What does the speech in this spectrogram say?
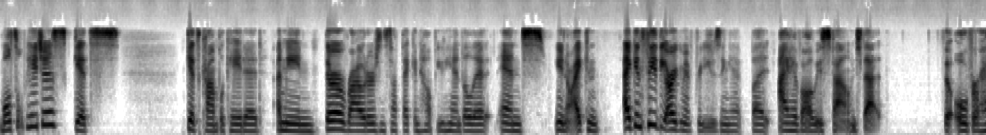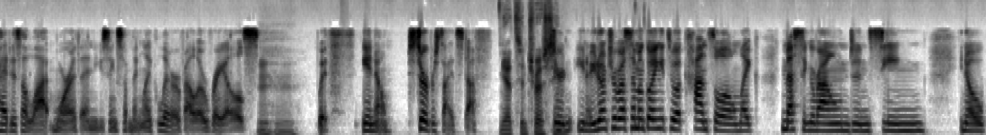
multiple pages gets gets complicated. I mean, there are routers and stuff that can help you handle it, and you know, I can I can see the argument for using it, but I have always found that the overhead is a lot more than using something like Laravel or Rails hmm with you know server side stuff. Yeah, it's interesting. you're, you know you don't have to worry about someone going into a console and like messing around and seeing you know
